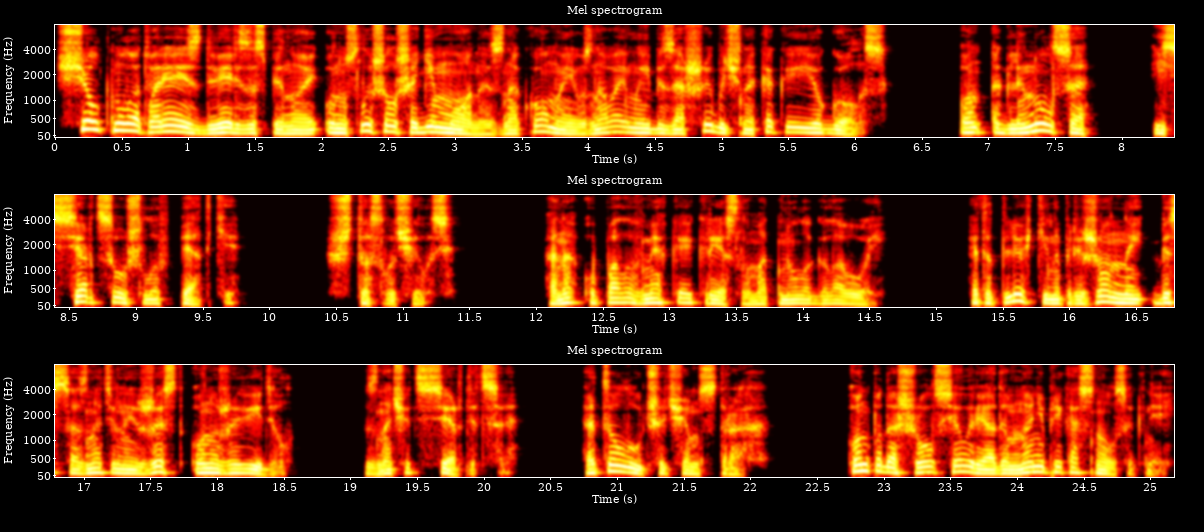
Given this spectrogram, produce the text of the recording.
Щелкнула, отворяясь дверь за спиной, он услышал шаги Моны, знакомые, узнаваемые безошибочно, как и ее голос. Он оглянулся, и сердце ушло в пятки. Что случилось? Она упала в мягкое кресло, мотнула головой. Этот легкий, напряженный, бессознательный жест он уже видел. Значит, сердится. Это лучше, чем страх. Он подошел, сел рядом, но не прикоснулся к ней.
